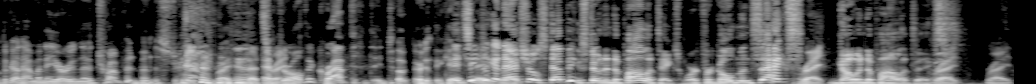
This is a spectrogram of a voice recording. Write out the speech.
Look at how many are in the Trump administration, right? That's After right. all the crap that they took during the campaign. It seems like a right? natural stepping stone into politics. Work for Goldman Sachs. Right. Go into politics. Right, right.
